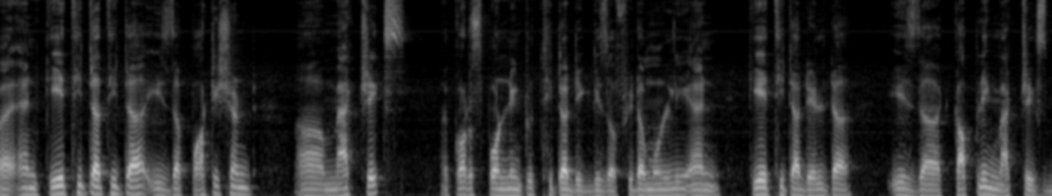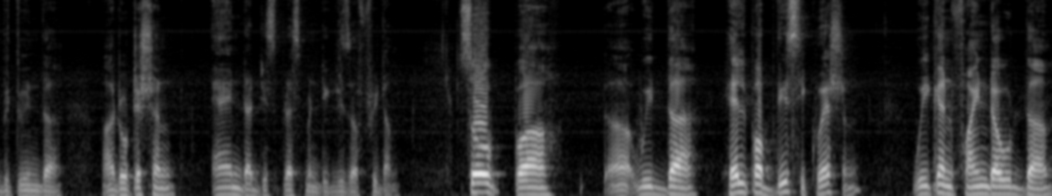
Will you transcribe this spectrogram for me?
and k theta theta is the partitioned uh, matrix uh, corresponding to theta degrees of freedom only and k theta delta is the coupling matrix between the uh, rotation and the displacement degrees of freedom. So, uh, uh, with the help of this equation we can find out the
